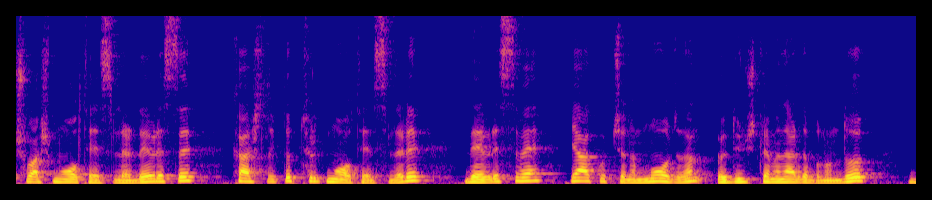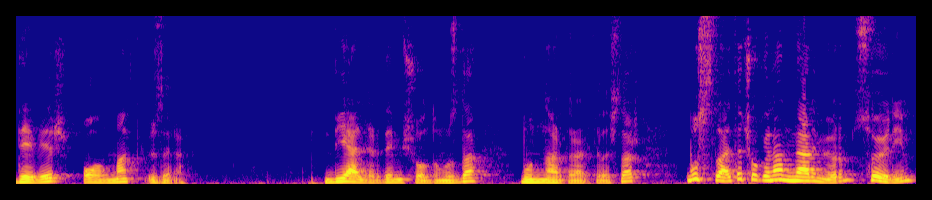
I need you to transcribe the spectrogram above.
Çuvaş-Moğol tesirleri devresi, karşılıklı Türk-Moğol tesirleri devresi ve Yakutça'nın Moğolcadan ödünçlemelerde bulunduğu devir olmak üzere. Diğerleri demiş olduğumuzda bunlardır arkadaşlar. Bu slayta çok önem vermiyorum. Söyleyeyim.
